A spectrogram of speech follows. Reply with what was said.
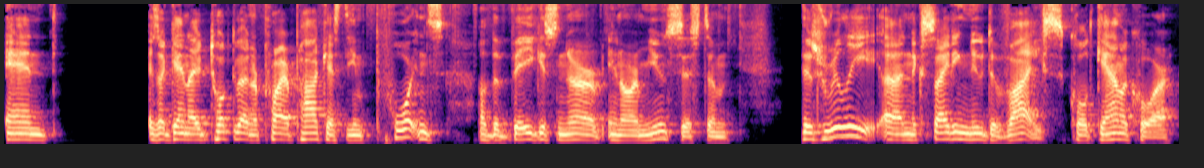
And as again, I talked about in a prior podcast, the importance of the vagus nerve in our immune system. There's really uh, an exciting new device called GammaCore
